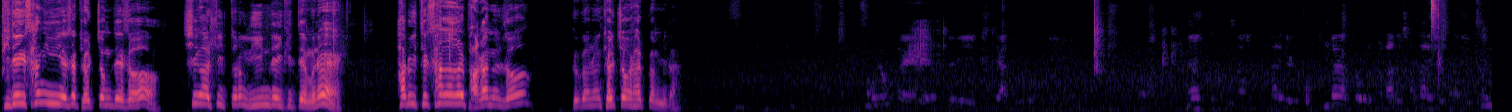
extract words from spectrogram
비대위 상임위에서 결정돼서 시행할 수 있도록 위임돼 있기 때문에 하루 이틀 상황을 봐가면서 그거는 결정을 할 겁니다. 성명서에 오늘이 대한 의료진이 대학적으로 전달이 되고 비과학적으로 변화는 전달이 될 거라는 입장이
